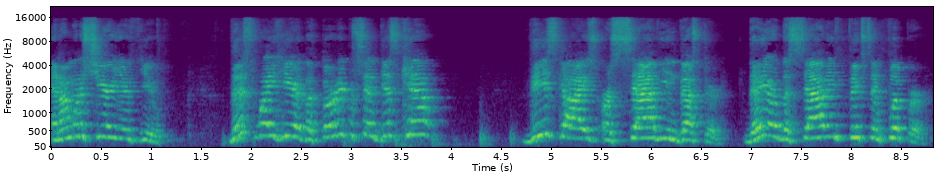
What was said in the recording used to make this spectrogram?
And I'm going to share it with you. This way here, the 30% discount, these guys are savvy investor. They are the savvy fix and flipper.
